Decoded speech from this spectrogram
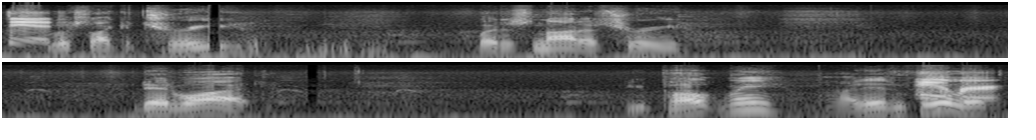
Did. Looks like a tree, but it's not a tree. Did what? You poked me? I didn't feel Hammer. it.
